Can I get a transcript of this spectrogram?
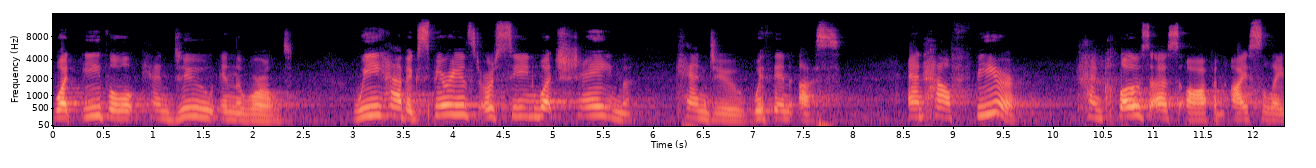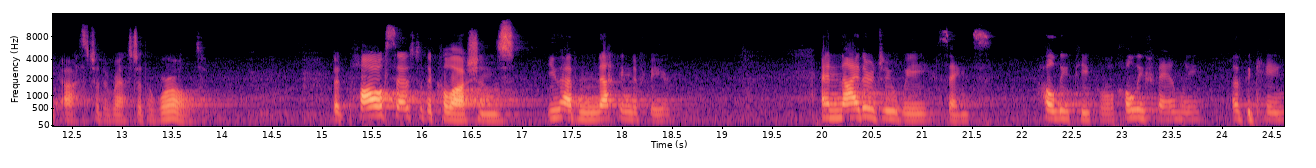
what evil can do in the world. We have experienced or seen what shame can do within us and how fear can close us off and isolate us to the rest of the world. But Paul says to the Colossians, You have nothing to fear and neither do we, saints, holy people, holy family of the King,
